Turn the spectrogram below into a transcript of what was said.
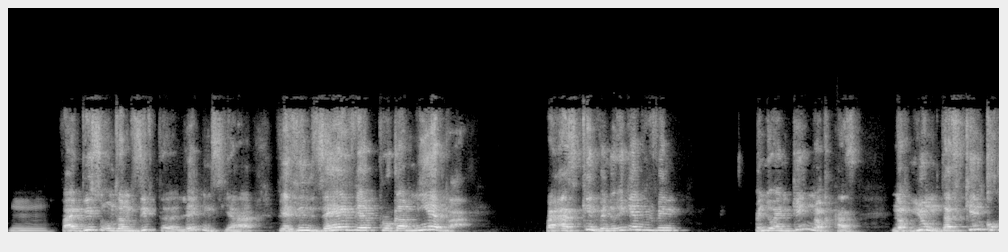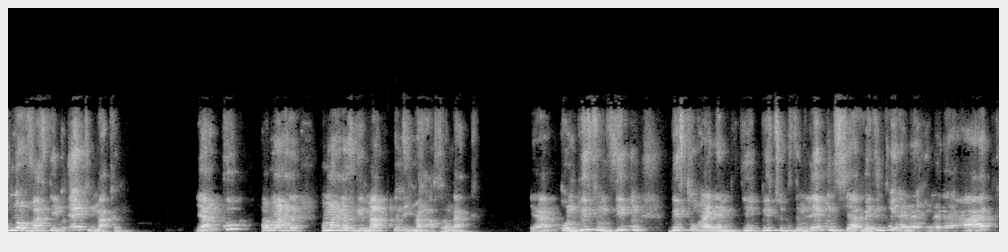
Mhm. Weil bis zu unserem siebten Lebensjahr, wir sind sehr, sehr programmierbar. Weil als Kind, wenn du irgendwie, wenn du ein Kind noch hast, noch jung, das Kind guckt noch, was die Eltern machen. Ja, guck, Mama hat, Mama hat das gemacht und ich mache auch so nach. Ja, und bis zum sieben, bis zu einem, bis zu diesem Lebensjahr, wir sind in einer, in einer Art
